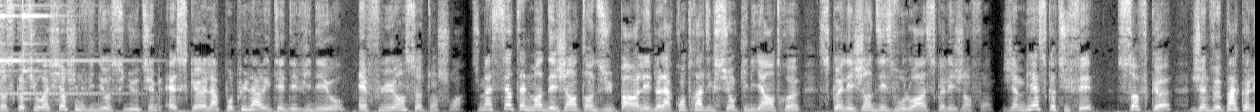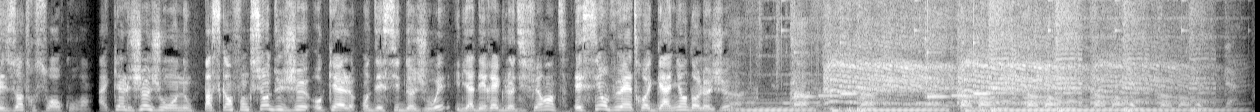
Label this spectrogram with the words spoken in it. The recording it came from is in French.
Lorsque tu recherches une vidéo sur YouTube, est-ce que la popularité des vidéos influence ton choix? Tu m'as certainement déjà entendu parler de la contradiction qu'il y a entre ce que les gens disent vouloir et ce que les gens font. J'aime bien ce que tu fais, sauf que je ne veux pas que les autres soient au courant. À quel jeu jouons-nous? Parce qu'en fonction du jeu auquel on décide de jouer, il y a des règles différentes. Et si on veut être gagnant dans le jeu...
